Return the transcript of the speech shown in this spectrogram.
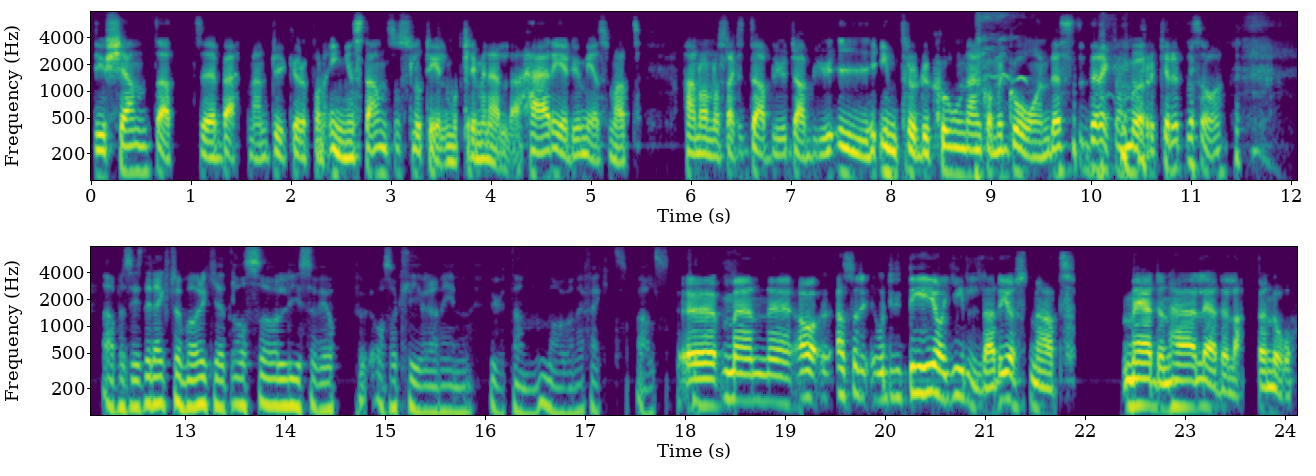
det är ju känt att eh, Batman dyker upp från ingenstans och slår till mot kriminella. Här är det ju mer som att han har någon slags WWE-introduktion när han kommer gåendes direkt från mörkret och så. Ja, precis. Direkt från mörkret och så lyser vi upp och så kliver han in utan någon effekt alls. Uh, men, uh, ja, alltså och det, jag gillade just med att med den här läderlappen då,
